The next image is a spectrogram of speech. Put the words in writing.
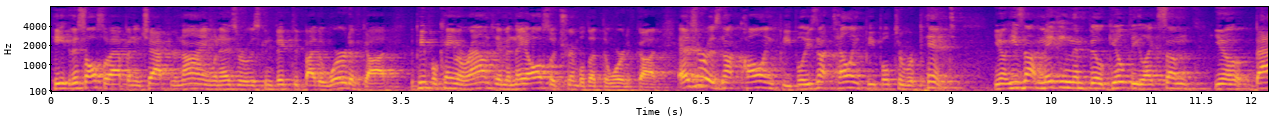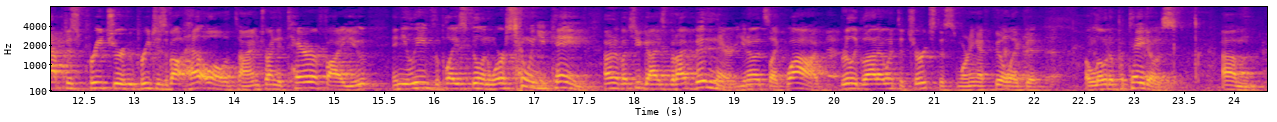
He, this also happened in chapter 9 when Ezra was convicted by the word of God. The people came around him and they also trembled at the word of God. Ezra is not calling people, he's not telling people to repent. You know, he's not making them feel guilty like some, you know, Baptist preacher who preaches about hell all the time, trying to terrify you, and you leave the place feeling worse than when you came. I don't know about you guys, but I've been there. You know, it's like, wow, I'm really glad I went to church this morning. I feel like a, a load of potatoes. Um,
